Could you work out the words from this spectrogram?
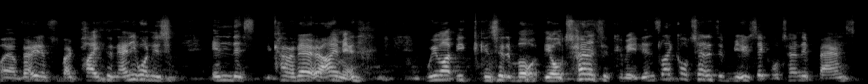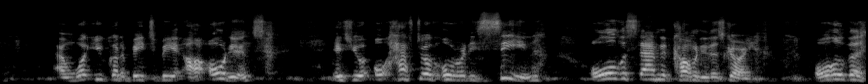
I'm very influenced by Python. Anyone who's in this kind of area I'm in, we might be considered more the alternative comedians, like alternative music, alternative bands. And what you've got to be to be our audience is you have to have already seen all the standard comedy that's going, all the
